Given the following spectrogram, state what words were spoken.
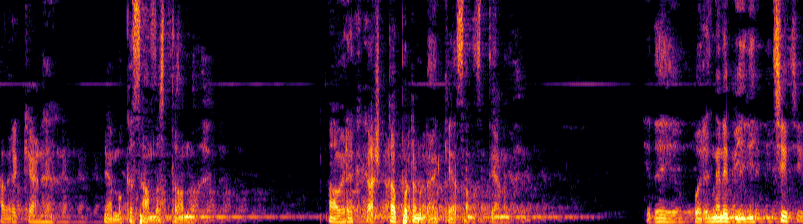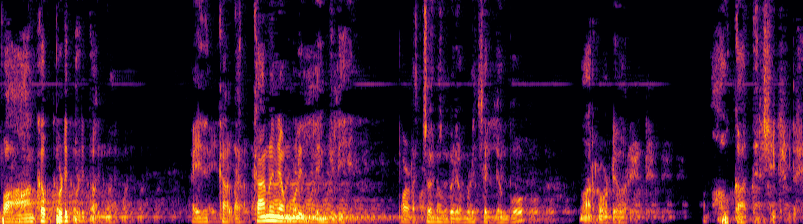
അവരൊക്കെയാണ് നമുക്ക് സമസ്ത വന്നത്. അവരൊക്കെ കഷ്ടപ്പെട്ടുണ്ടാക്കിയ സമസ്തയാണത്. ഇത് ഒരിങ്ങനെ വിരിച്ച് പാകപ്പെടുത്തി തന്നു. അതിൽ കടക്കാനും നമ്മളില്ലെങ്കിൽ പടച്ചോന് മുമ്പ് നമ്മൾ ചെല്ലുമ്പോൾ മറുപടി പറയട്ടെ. അള്ളാഹു കാത്തിരക്ഷിക്കട്ടെ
